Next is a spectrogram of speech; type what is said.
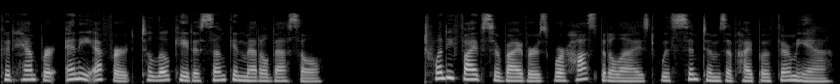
could hamper any effort to locate a sunken metal vessel. 25 survivors were hospitalized with symptoms of hypothermia.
